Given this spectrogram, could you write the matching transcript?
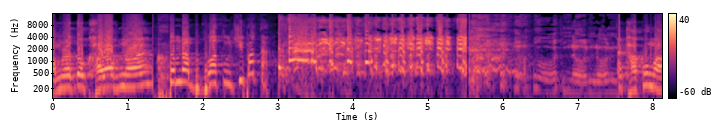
আমরা তো খারাপ নয়। তোমরা ভুয়া তুলসী পাতা? ঠাকুমা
